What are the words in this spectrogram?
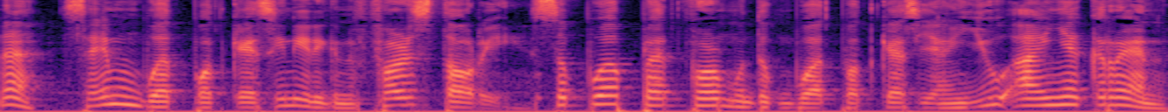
Nah, saya membuat podcast ini dengan First Story, sebuah platform untuk membuat podcast yang UI-nya keren,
